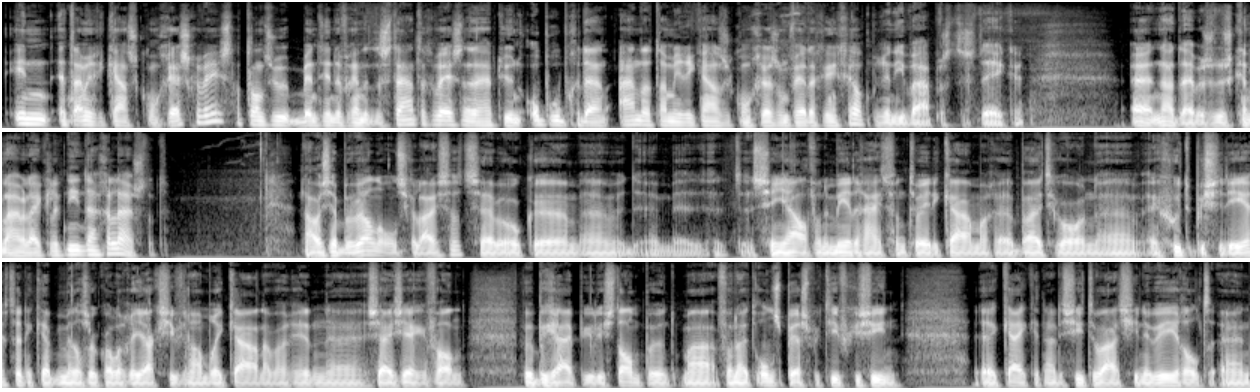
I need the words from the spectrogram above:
in het Amerikaanse congres geweest. Althans, u bent in de Verenigde Staten geweest... en daar hebt u een oproep gedaan aan dat Amerikaanse congres... om verder geen geld meer in die wapens te steken. nou, daar hebben ze dus kennelijk niet naar geluisterd. Nou, ze hebben wel naar ons geluisterd. Ze hebben ook uh, het signaal van de meerderheid van de Tweede Kamer... Uh, buitengewoon uh, goed bestudeerd. En ik heb inmiddels ook al een reactie van de Amerikanen... waarin zij zeggen van, we begrijpen jullie standpunt... maar vanuit ons perspectief gezien... kijken naar de situatie in de wereld... en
